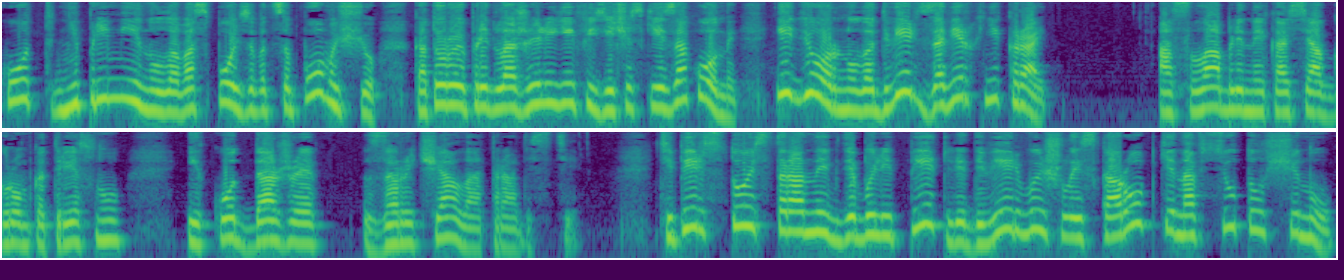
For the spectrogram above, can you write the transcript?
Кот не преминула воспользоваться помощью, которую предложили ей физические законы, и дернула дверь за верхний край. Ослабленный косяк громко треснул, и кот даже зарычала от радости. Теперь с той стороны, где были петли, дверь вышла из коробки на всю толщину,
